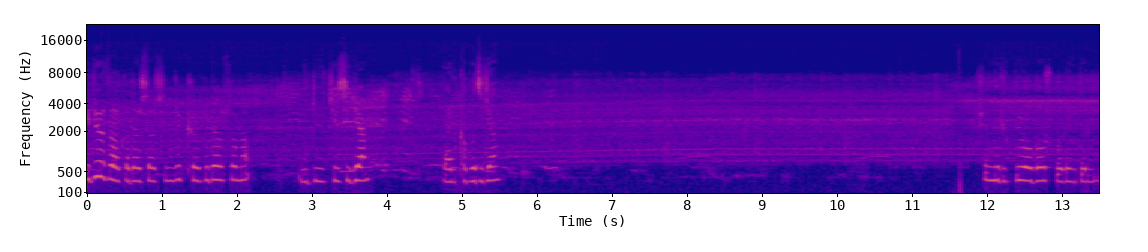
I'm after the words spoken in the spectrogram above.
Gidiyoruz arkadaşlar şimdi köprüden sonra videoyu keseceğim. Yani kapatacağım. Şimdilik bir yol boş böyle gidelim.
